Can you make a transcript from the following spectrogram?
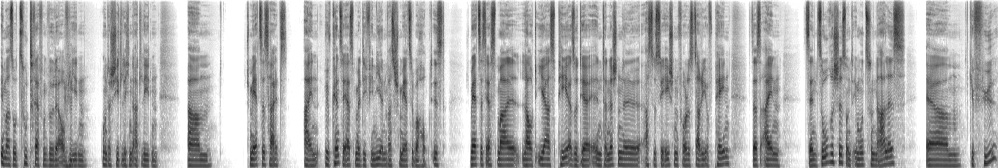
immer so zutreffen würde auf mhm. jeden. unterschiedlichen Athleten. Ähm, Schmerz ist halt ein, wir können es ja erstmal definieren, was Schmerz überhaupt ist. Schmerz ist erstmal laut IASP, also der International Association for the Study of Pain, das ein sensorisches und emotionales ähm, Gefühl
